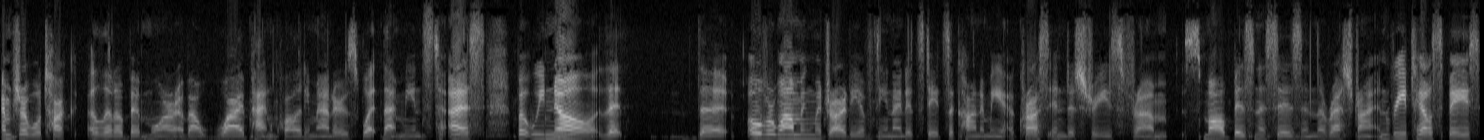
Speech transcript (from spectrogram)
I'm sure we'll talk a little bit more about why patent quality matters, what that means to us, but we know that the overwhelming majority of the United States economy across industries, from small businesses in the restaurant and retail space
